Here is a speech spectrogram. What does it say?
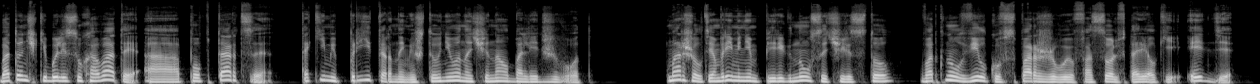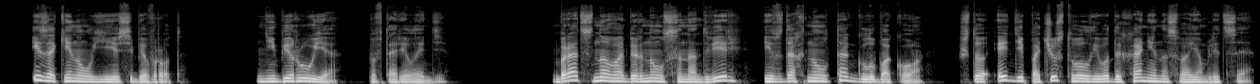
Батончики были суховаты, а поп-тарцы такими приторными, что у него начинал болеть живот. Маршал тем временем перегнулся через стол, воткнул вилку в спаржевую фасоль в тарелке Эдди и закинул ее себе в рот. «Не беру я», — повторил Эдди. Брат снова обернулся на дверь и вздохнул так глубоко, что Эдди почувствовал его дыхание на своем лице.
